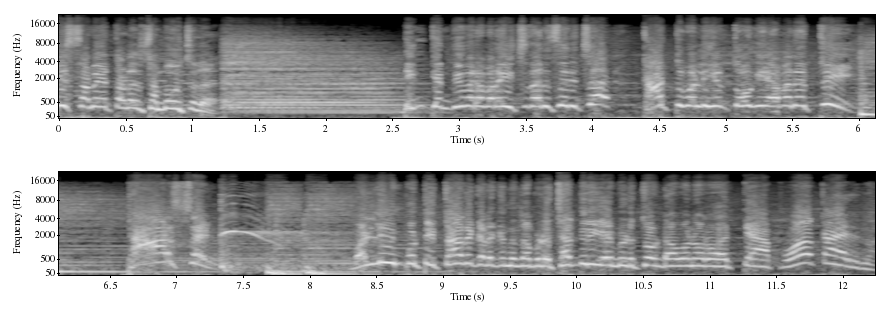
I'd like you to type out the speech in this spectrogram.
ഈ സമയത്താണ് സംഭവിച്ചത്. ഡിങ്കൻ വിവരം അറിയിച്ചതനുസരിച്ച് കാട്ടുവള്ളിയിൽ തൂങ്ങി അവനെത്തി. ടാർസൻ. വള്ളിയും പൊട്ടി താഴെ കിടക്കുന്ന നമ്മുടെ ചന്ദ്രികയും എടുത്തോണ്ട് അവൻ ഒറ്റ പോക്കായിരുന്നു.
